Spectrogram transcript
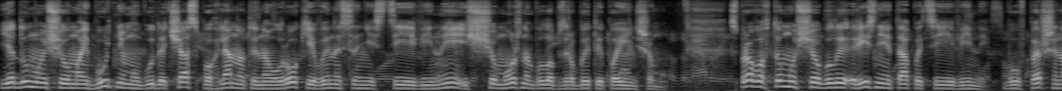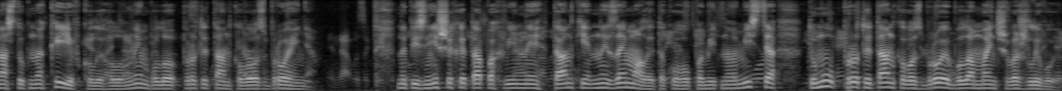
Я думаю, що у майбутньому буде час поглянути на уроки, винесені з цієї війни, і що можна було б зробити по-іншому. Справа в тому, що були різні етапи цієї війни. Був перший наступ на Київ, коли головним було протитанкове озброєння. На пізніших етапах війни танки не займали такого помітного місця, тому протитанкова зброя була менш важливою.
